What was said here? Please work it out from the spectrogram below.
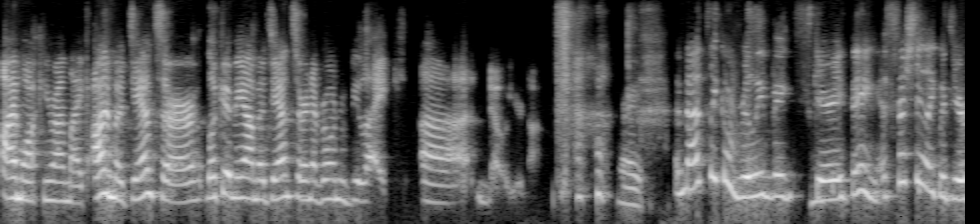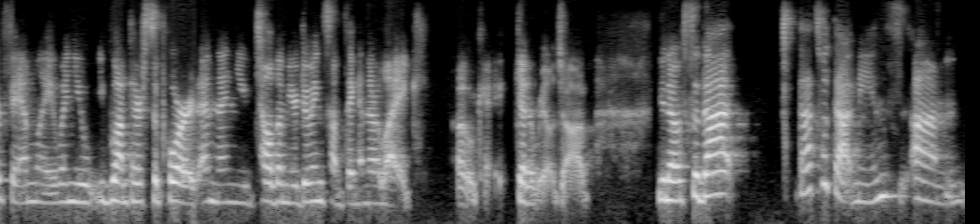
I'm walking around like I'm a dancer. Look at me, I'm a dancer, and everyone would be like, uh, "No, you're not." right. And that's like a really big scary thing especially like with your family when you you want their support and then you tell them you're doing something and they're like okay get a real job. You know so that that's what that means um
